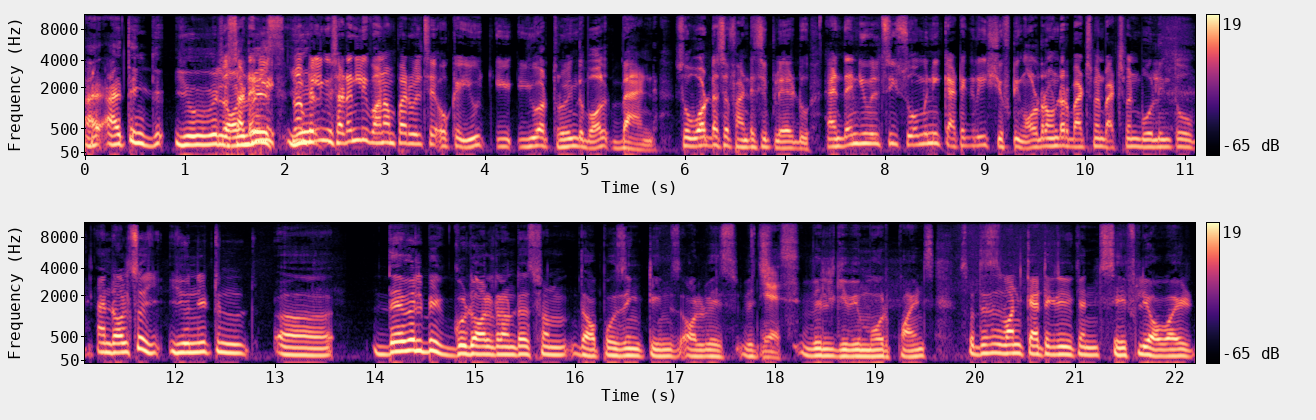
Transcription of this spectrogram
I, I think you will So suddenly, always no, I'm telling you, suddenly one umpire will say, okay, you, you you are throwing the ball, banned. So what does a fantasy player do? And then you will see so many categories shifting. All-rounder batsman, batsman bowling. So and also you need to uh, there will be good all-rounders from the opposing teams always which Yes. will give you more points so this is one category you can safely avoid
